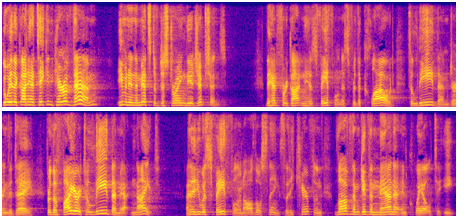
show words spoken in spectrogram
the way that God had taken care of them, even in the midst of destroying the Egyptians. They had forgotten his faithfulness for the cloud to lead them during the day for the fire to lead them at night. And that he was faithful in all those things, that he cared for them, loved them, gave them manna and quail to eat.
